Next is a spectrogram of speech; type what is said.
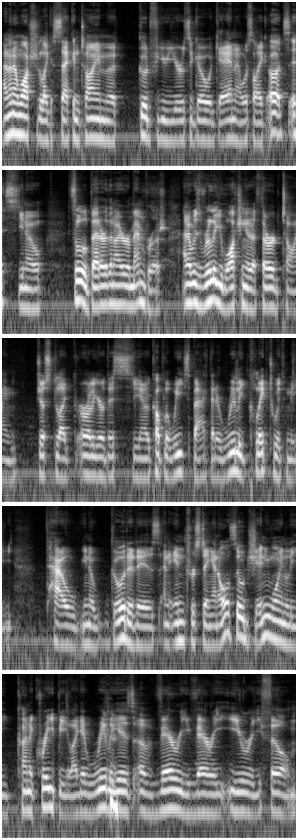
And then I watched it like a second time a good few years ago again. I was like, oh, it's it's you know it's a little better than I remember it. And I was really watching it a third time just like earlier this you know a couple of weeks back that it really clicked with me how you know good it is and interesting and also genuinely kind of creepy. Like it really is a very very eerie film.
